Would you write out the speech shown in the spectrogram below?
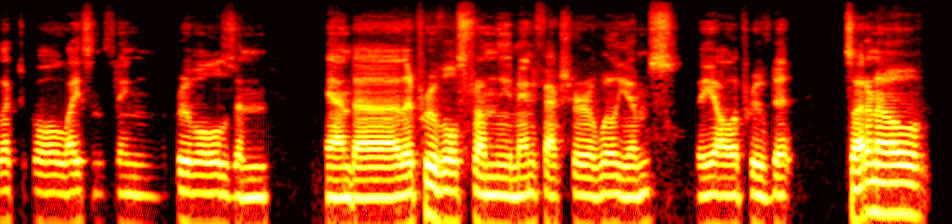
electrical licensing approvals and and uh, the approvals from the manufacturer of Williams. They all approved it. So I don't know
